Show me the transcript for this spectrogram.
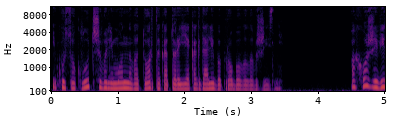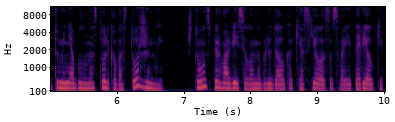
и кусок лучшего лимонного торта, который я когда-либо пробовала в жизни. Похоже, вид у меня был настолько восторженный, что он сперва весело наблюдал, как я съела со своей тарелки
